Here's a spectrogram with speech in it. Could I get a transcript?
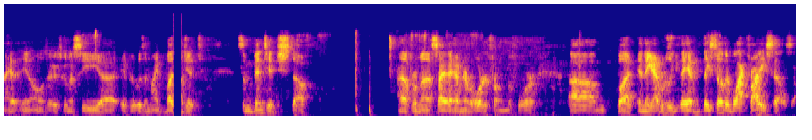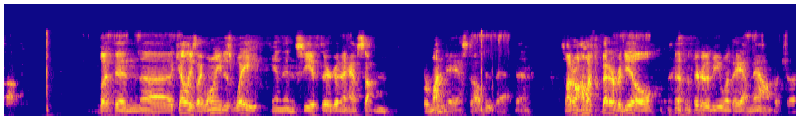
I had, you know, I was gonna see uh, if it was in my budget, some vintage stuff uh, from a site I have never ordered from before. Um, but and they got really, they had, they still have their Black Friday sales up. But then uh, Kelly's like, why don't you just wait and then see if they're going to have something for Monday? I said, I'll do that then. So I don't know how much better of a deal they're going to be what they have now, but uh,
